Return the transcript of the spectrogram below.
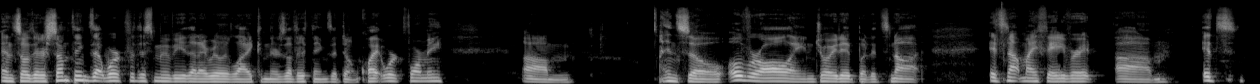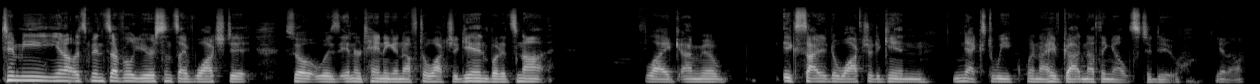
And so there's some things that work for this movie that I really like, and there's other things that don't quite work for me. Um, and so overall, I enjoyed it, but it's not it's not my favorite. Um, it's to me, you know, it's been several years since I've watched it, so it was entertaining enough to watch again, but it's not like I'm gonna excited to watch it again next week when I've got nothing else to do, you know.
